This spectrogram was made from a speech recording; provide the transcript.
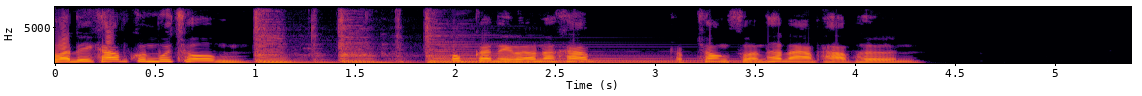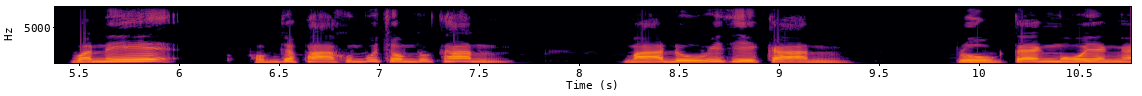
วัสดีครับคุณผู้ชม พบกันอีกแล้วนะครับ กับช่องสวนทนาพาเพลิน วันนี้ผมจะพาคุณผู้ชมทุกท่าน มาดูวิธีการปลูกแตงโมยังไง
